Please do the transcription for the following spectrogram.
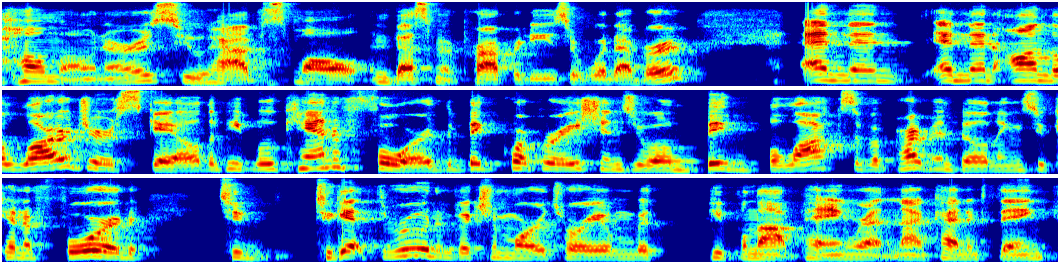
homeowners who have small investment properties or whatever. And then and then on the larger scale, the people who can afford, the big corporations who own big blocks of apartment buildings who can afford to to get through an eviction moratorium with people not paying rent and that kind of thing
